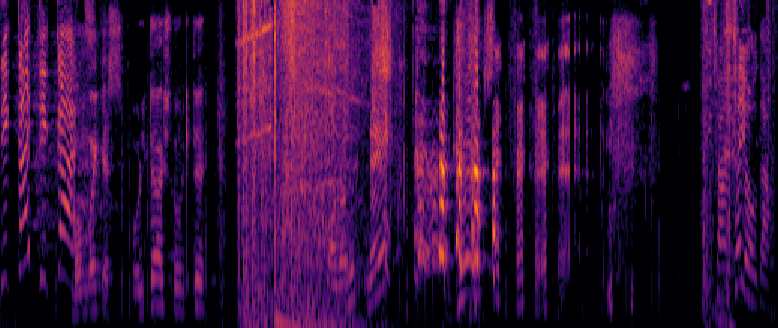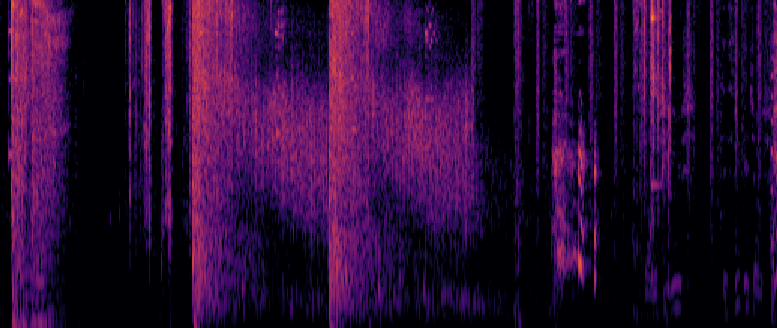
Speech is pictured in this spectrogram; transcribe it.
Dikkat dikkat. Bombayı kes. Ulti açtı ulti. Ananın ne? Çanta yolda. Kesinlikle çalışmış.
